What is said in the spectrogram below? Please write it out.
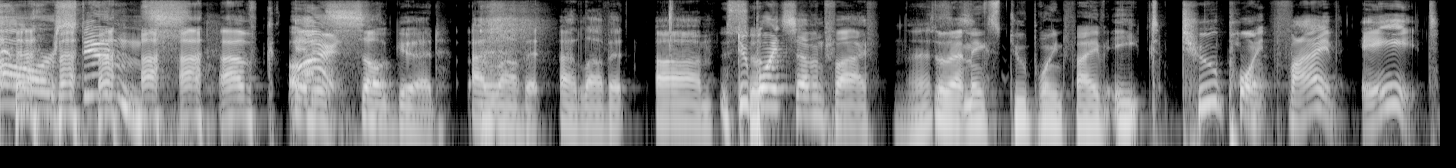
our students. of course. It is so good. I love it. I love it. Um, So- 2.75. So that makes 2.58. 2.58.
